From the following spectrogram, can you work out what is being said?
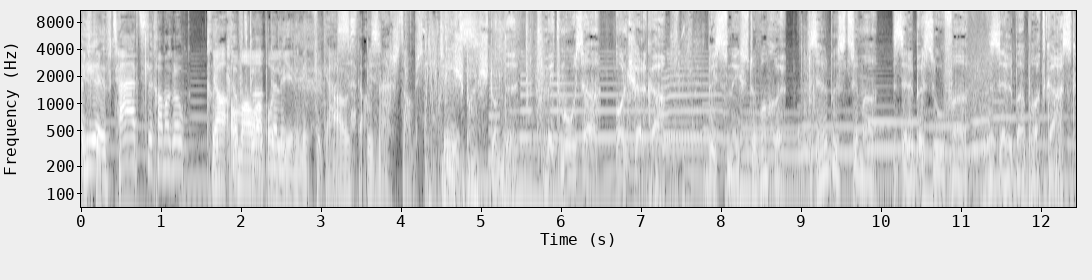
wichtig. hier aufs Herzchen kann man, glaube ich, Ja, auch aufs mal abonnieren, nicht vergessen. Bis nächsten Samstag. Die. Sprechstunde mit Musa und Schelka. Bis nächste Woche. Selbes Zimmer, selbes Sofa, selber Podcast.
